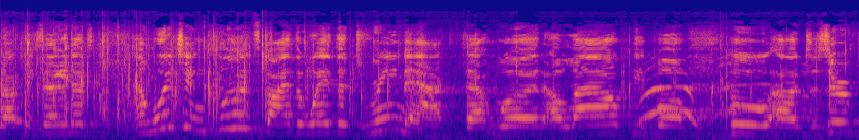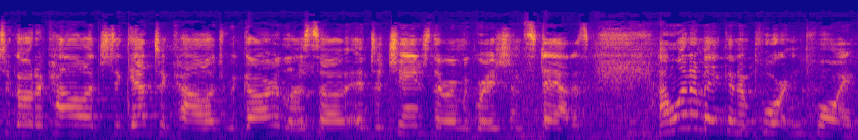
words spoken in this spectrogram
Representatives, and which includes, by the way, the DREAM Act that would allow people who uh, deserve to go to college to get to college regardless of, and to change their immigration status. I want to make an important point.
